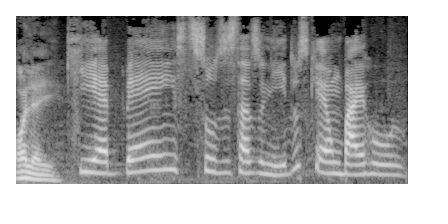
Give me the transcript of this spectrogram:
Olha aí. que é bem sul dos Estados Unidos, que é um bairro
